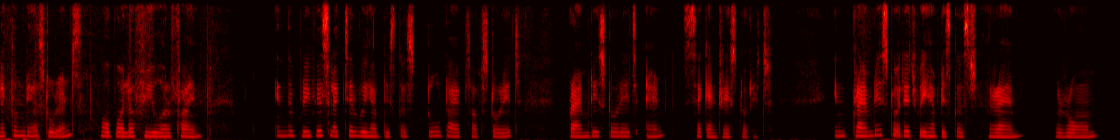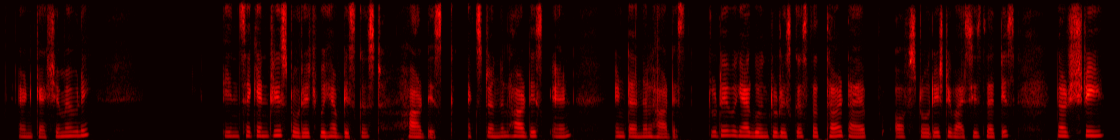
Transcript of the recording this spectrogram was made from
alaikum dear students. Hope all of you are fine. In the previous lecture we have discussed two types of storage primary storage and secondary storage. In primary storage we have discussed ram rom and cache memory. In secondary storage we have discussed hard disk external hard disk and internal hard disk. Today we are going to discuss the third type of storage devices that is tertiary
